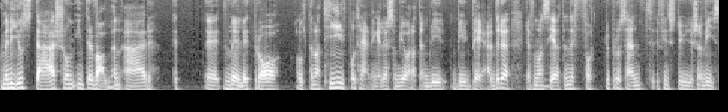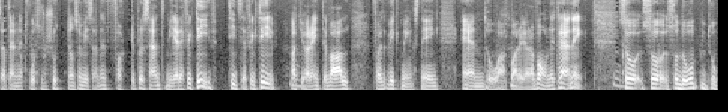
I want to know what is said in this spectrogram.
men det är just där som intervallen är ett, ett väldigt bra alternativ på träning eller som gör att den blir, blir bättre. Därför man ser att den är 40 det finns studier som visar att den är 2017 som visar att den är 40% mer effektiv, tidseffektiv mm. att göra intervall för viktminskning än då att bara göra vanlig träning. Mm. Så, så, så då, då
